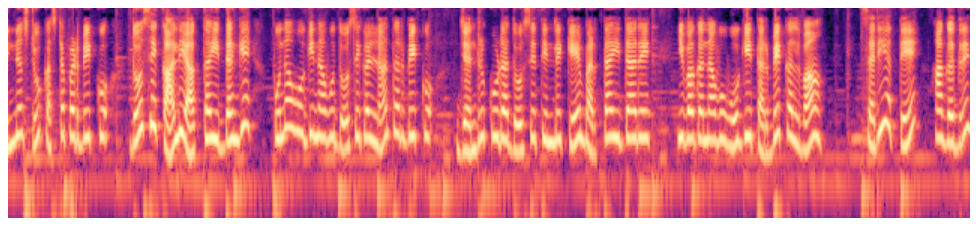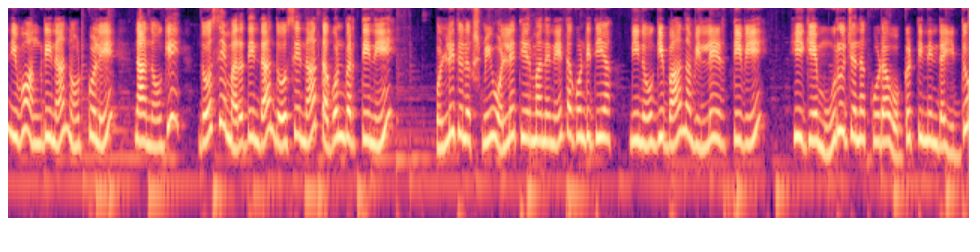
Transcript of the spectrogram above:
ಇನ್ನಷ್ಟು ಕಷ್ಟಪಡಬೇಕು. ದೋಸೆ ಖಾಲಿ ಆಗ್ತಾ ಇದ್ದಂಗೆ ಪುನಃ ಹೋಗಿ ನಾವು ದೋಸೆಗಳನ್ನ ತರಬೇಕು. ಜನರು ಕೂಡ ದೋಸೆ ತಿನ್ಲಿಕ್ಕೆ ಬರ್ತಾ ಇದ್ದಾರೆ. ಇವಾಗ ನಾವು ಹೋಗಿ ತರಬೇಕಲ್ವಾ? ಸರಿ ಅತ್ತೆ, ಹಾಗಾದ್ರೆ ನೀವು ಅಂಗಡಿನ ನೋಡ್ಕೊಳ್ಳಿ. ನಾನು ಹೋಗಿ ದೋಸೆ ಮರದಿಂದ ದೋಸೆನ ತಗೊಂಡ್ ಬರ್ತೀನಿ. ಒಳ್ಳೇದು ಲಕ್ಷ್ಮಿ, ಒಳ್ಳೆ ತೀರ್ಮಾನನೇ ತಗೊಂಡಿದೀಯ ನೀನು ಹೋಗಿ ಬಾ, ನಾವಿಲ್ಲೇ ಇರ್ತೀವಿ. ಹೀಗೆ ಮೂರು ಜನ ಕೂಡ ಒಗ್ಗಟ್ಟಿನಿಂದ ಇದ್ದು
